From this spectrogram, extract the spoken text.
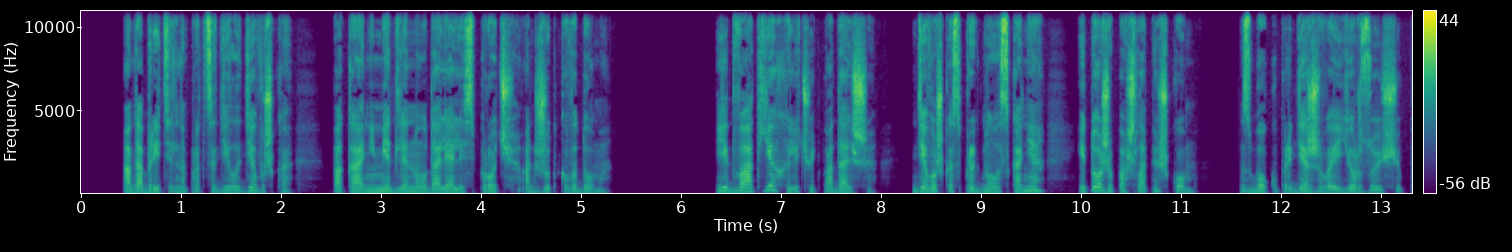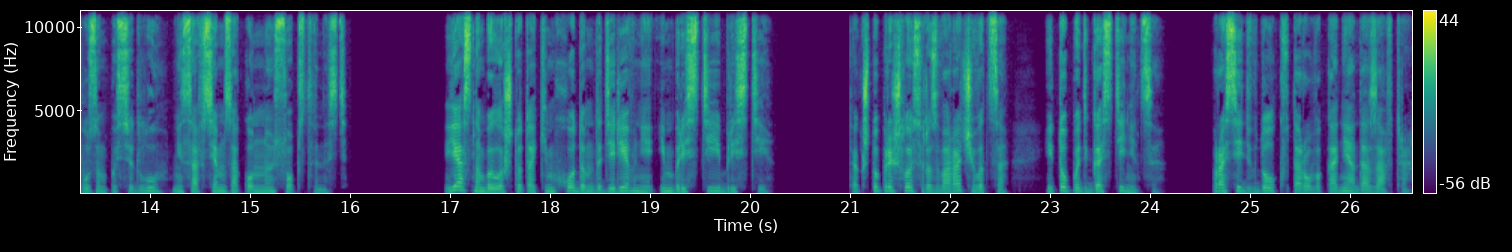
— одобрительно процедила девушка, пока они медленно удалялись прочь от жуткого дома. Едва отъехали чуть подальше, девушка спрыгнула с коня и тоже пошла пешком, сбоку придерживая ёрзающую пузом по седлу не совсем законную собственность. Ясно было, что таким ходом до деревни им брести и брести. Так что пришлось разворачиваться и топать к гостинице, просить в долг второго коня до завтра.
